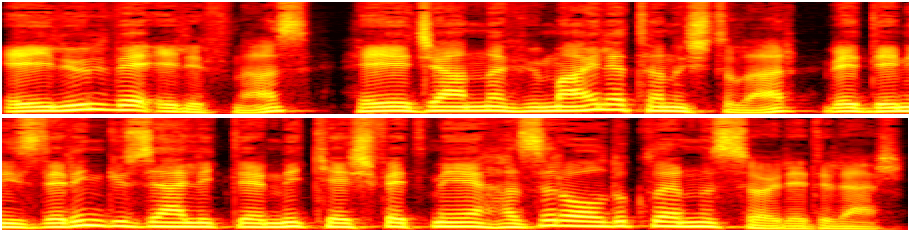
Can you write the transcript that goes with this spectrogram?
Eylül ve Elif Naz, heyecanla Hüma ile tanıştılar ve denizlerin güzelliklerini keşfetmeye hazır olduklarını söylediler.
